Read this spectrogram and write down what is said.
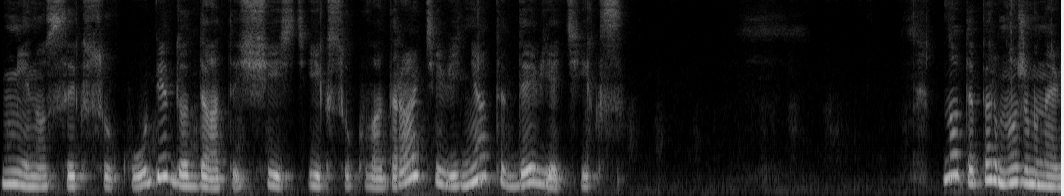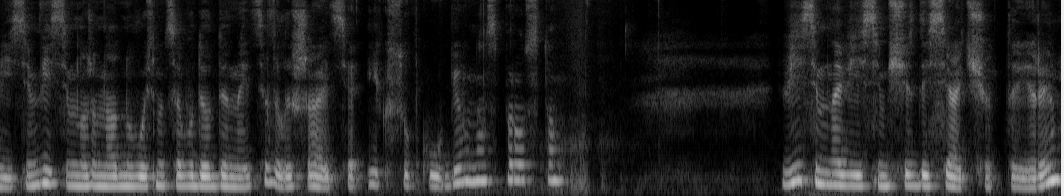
Мінус х у кубі додати 6х у квадраті відняти 9х. Ну, а тепер множимо на 8. 8 множимо на 1 восьму, це буде одиниця, залишається х у кубі у нас просто. 8 на 8 – 64.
